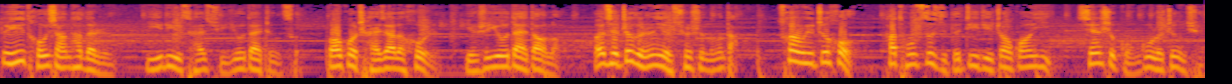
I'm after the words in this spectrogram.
对于投降他的人，一律采取优待政策，包括柴家的后人也是优待到老。而且这个人也确实能打。篡位之后，他同自己的弟弟赵光义先是巩固了政权，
